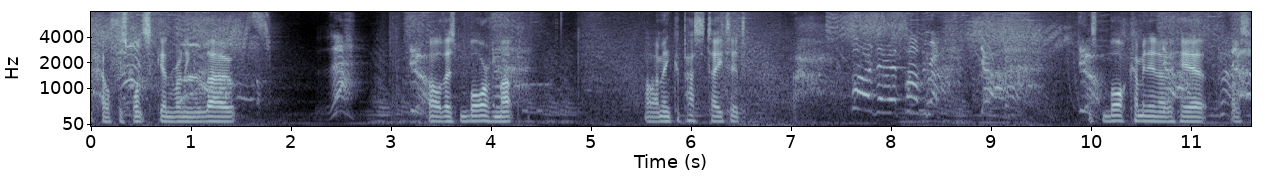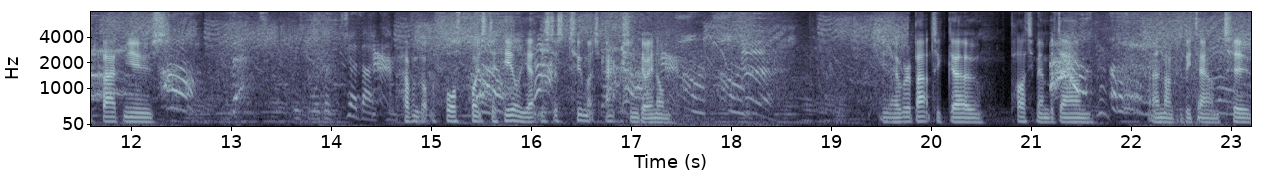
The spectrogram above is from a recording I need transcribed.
Health is once again running low. Oh, there's more of them up. Oh, I'm incapacitated. There's more coming in over here. This is bad news. Haven't got the force points to heal yet. There's just too much action going on. Yeah, we're about to go. Party member down. And I'm going to be down too.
